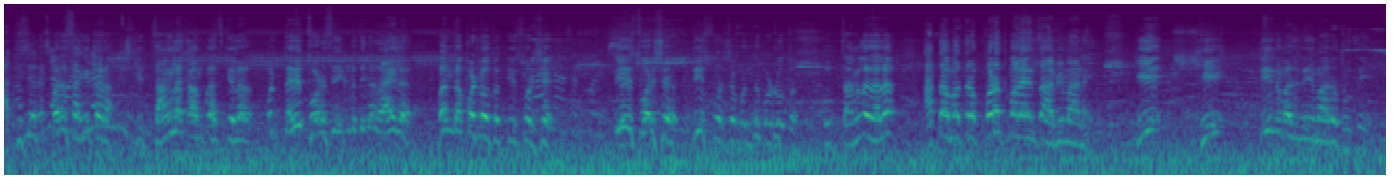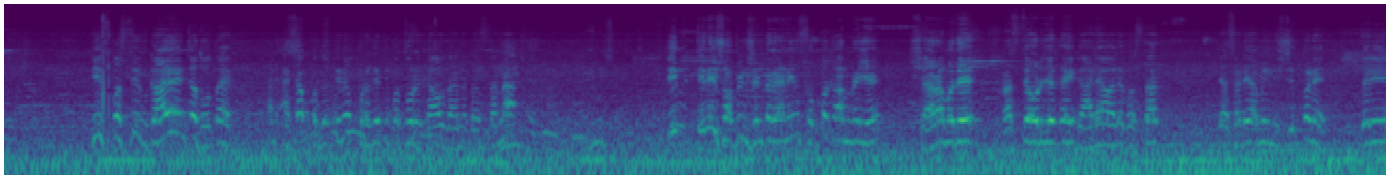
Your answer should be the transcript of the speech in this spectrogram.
अतिशय परत सांगितलं ना की चांगलं कामकाज केलं पण तरी थोडस इकडे तिकडे राहिलं बंद पडलं होतं तीस वर्ष. तीस वर्ष तीस वर्ष बंद पडलं होतं. खूप चांगलं झालं. आता मात्र परत मला यांचा अभिमान आहे की ही तीन मजली इमारत होते. तीस पस्तीस गाळ्या यांच्यात होत आहेत. आणि अशा पद्धतीनं प्रगतीपथावर गाव जाणत असताना तीन तिन्ही शॉपिंग सेंटर आहे आणि सोपं काम नाही आहे शहरामध्ये रस्त्यावर जे काही गाड्यावाले बसतात त्यासाठी आम्ही निश्चितपणे जरी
